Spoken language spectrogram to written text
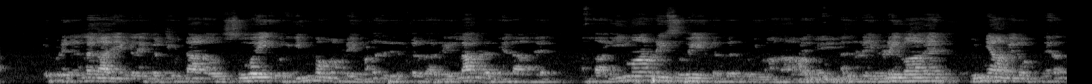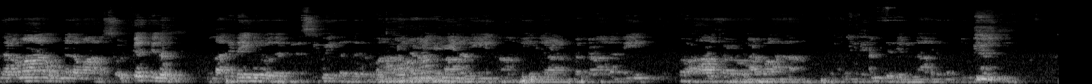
எப்படி நல்ல காரியங்களை பற்றி உண்டான ஒரு சுவை ஒரு இன்பம் நம்முடைய மனதில் இருக்கிறது அதை எல்லாம் விட மேலாக அல்லாஹ் ஈமானுடைய சுவையை தந்தல் முடியுமானால் அதனுடைய விளைவாக துன்யாவிலும் நிரந்தரமான உன்னதமான சொர்க்கத்திலும் அல்லாஹ் நடைபெறுவதற்கு நசிவை தந்திருப்பானாக. ஆமீன் ஆமீன் யா ரப்பல்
